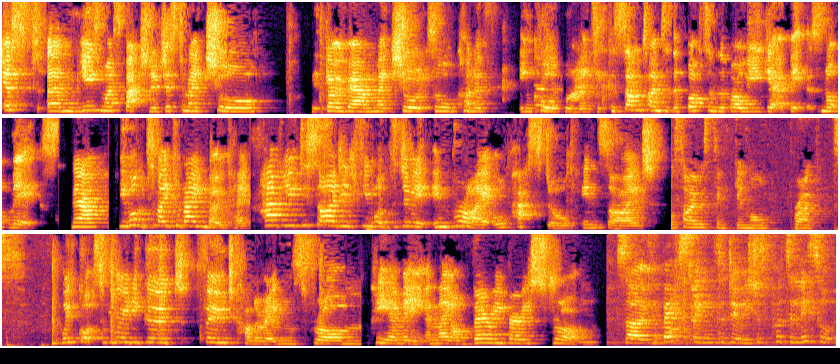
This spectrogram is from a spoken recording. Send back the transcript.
just um, use my spatula just to make sure it go around, make sure it's all kind of incorporated because sometimes at the bottom of the bowl you get a bit that's not mixed. Now, you want to make a rainbow cake. Have you decided if you want to do it in bright or pastel inside? So I was thinking more brights. We've got some really good food colourings from PME and they are very, very strong. So the best thing to do is just put a little,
